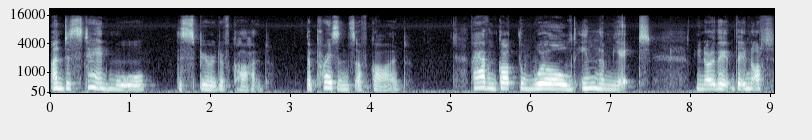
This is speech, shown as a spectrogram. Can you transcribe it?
understand more the Spirit of God, the presence of God. They haven't got the world in them yet. You know, they're, they're not,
